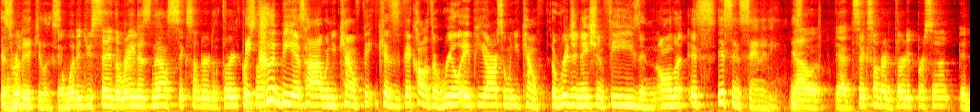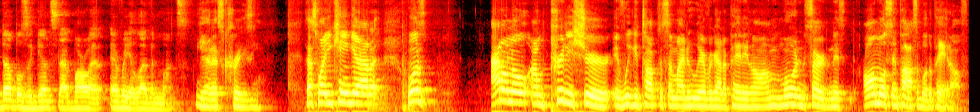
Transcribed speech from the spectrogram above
It's And what- ridiculous. And what did you say the rate is now? 630%? It could be as high when you count because they call it a real APR. So when you count origination fees and all that, it's it's insanity. It's- Now at 630%, it doubles against that borrow every 11 months. Yeah, that's crazy. That's why you can't get out of once. I don't know. I'm pretty sure if we could talk to somebody who ever got a payday loan, I'm more than certain it's almost impossible to pay it off.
